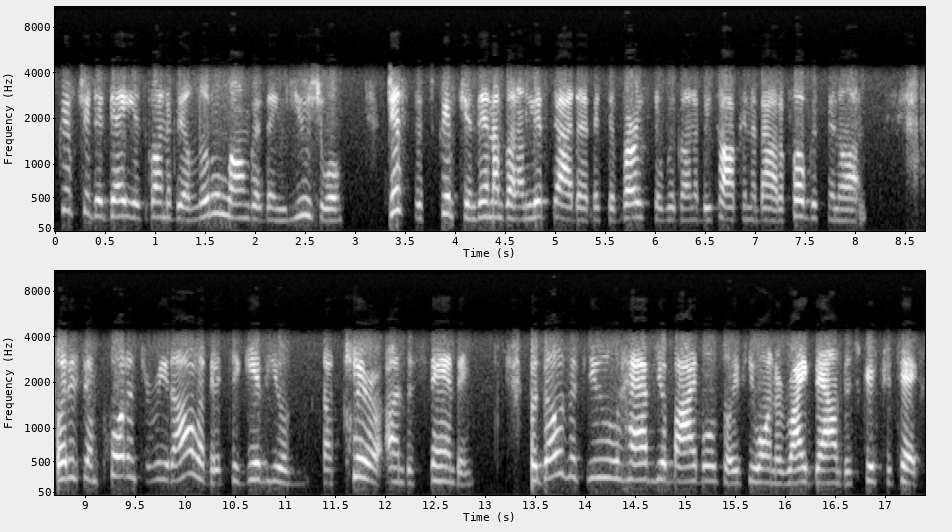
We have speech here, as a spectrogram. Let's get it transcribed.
scripture today is going to be a little longer than usual. Just the scripture, and then I'm going to lift out of it the verse that we're going to be talking about or focusing on. But it's important to read all of it to give you a, a clearer understanding. For those of you who have your Bibles or if you want to write down the scripture text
